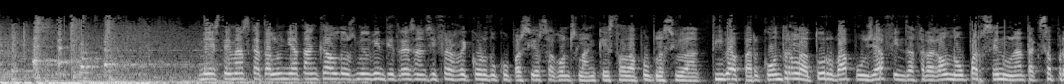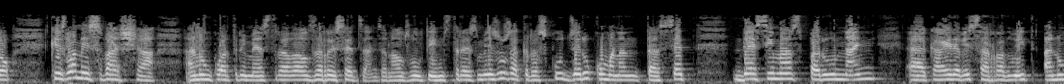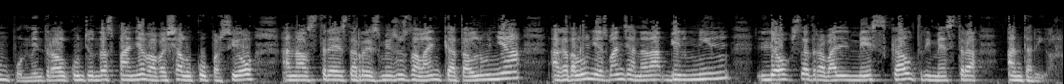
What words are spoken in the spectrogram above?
Més temes. Catalunya tanca el 2023 en xifres rècord d'ocupació segons l'enquesta de població activa. Per contra, l'atur va pujar fins a fregar el 9%, una taxa però que és la més baixa en un quart trimestre dels darrers 16 anys. En els últims 3 mesos ha crescut 0,97 dècimes per un any eh, que gairebé s'ha reduït en un punt. Mentre el conjunt d'Espanya va baixar l'ocupació en els 3 darrers mesos de l'any Catalunya. A Catalunya es van generar 20.000 llocs de treball més que el trimestre anterior.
